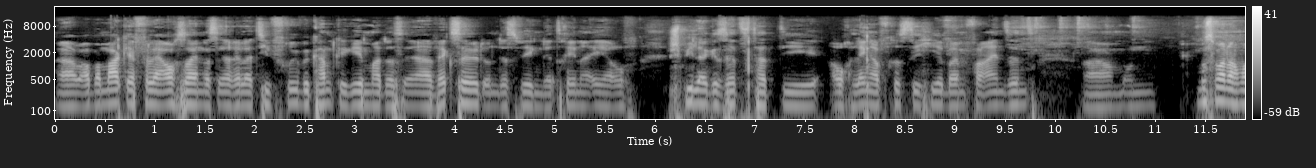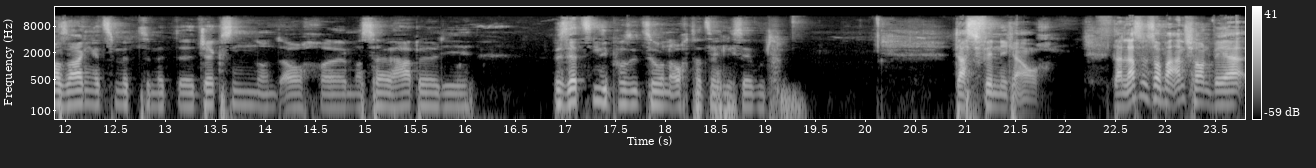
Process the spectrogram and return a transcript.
Äh, aber mag ja vielleicht auch sein, dass er relativ früh bekannt gegeben hat, dass er wechselt und deswegen der Trainer eher auf Spieler gesetzt hat, die auch längerfristig hier beim Verein sind. Ähm, und muss man auch mal sagen, jetzt mit, mit äh, Jackson und auch äh, Marcel Hartl, die besetzen die Position auch tatsächlich sehr gut. Das finde ich auch. Dann lass uns doch mal anschauen, wer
